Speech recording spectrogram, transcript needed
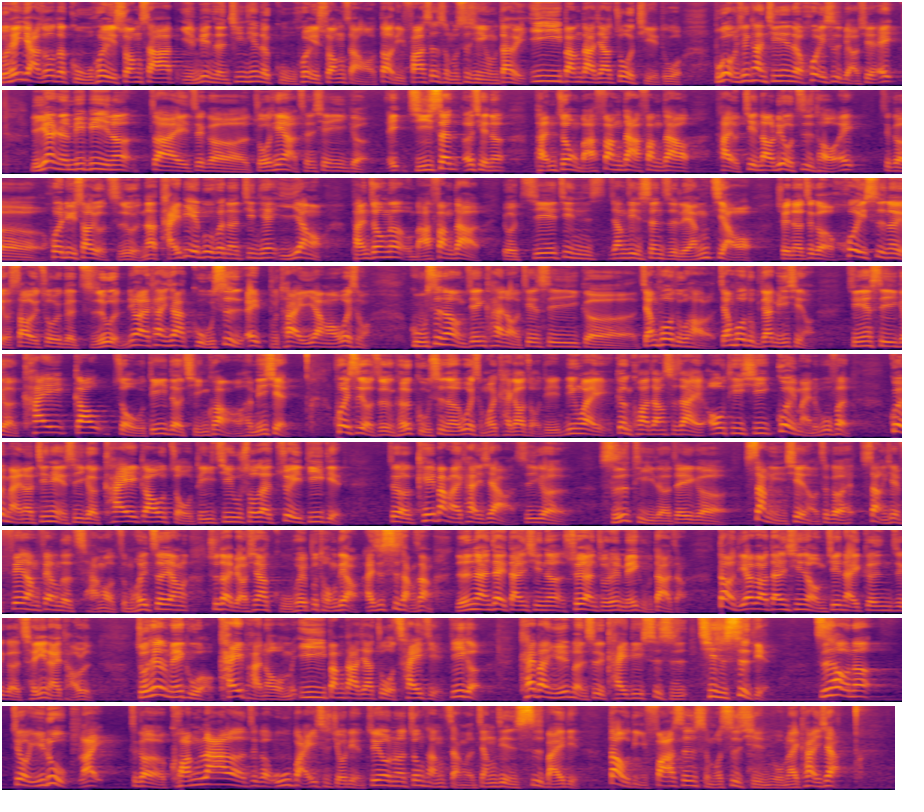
昨天亚洲的股汇双杀演变成今天的股汇双涨哦，到底发生什么事情？我们待会一一帮大家做解读。不过我们先看今天的汇市表现，哎。离岸人民币呢，在这个昨天啊，呈现一个哎急升，而且呢，盘中我把它放大放大哦，它有见到六字头，哎，这个汇率稍有止稳。那台币的部分呢，今天一样哦，盘中呢，我们把它放大，有接近将近升值两角哦，所以呢，这个汇市呢有稍微做一个止稳。另外来看一下股市，哎，不太一样哦，为什么？股市呢，我们今天看哦，今天是一个江波图好了，江波图比较明显哦，今天是一个开高走低的情况哦，很明显。汇市有止稳，可是股市呢，为什么会开高走低？另外更夸张是在 OTC 贵买的部分，贵买呢今天也是一个开高走低，几乎收在最低点。这个 K 棒来看一下，是一个实体的这个上影线哦，这个上影线非常非常的长哦，怎么会这样呢？是代表现在股会不同调，还是市场上仍然在担心呢？虽然昨天美股大涨，到底要不要担心呢？我们今天来跟这个陈燕来讨论。昨天的美股哦，开盘哦，我们一一帮大家做拆解。第一个。开盘原本是开低四十七十四点，之后呢就一路来这个狂拉了这个五百一十九点，最后呢中场涨了将近四百点，到底发生什么事情？我们来看一下，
